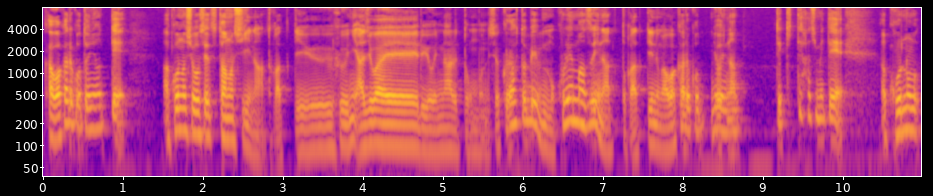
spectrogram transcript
が分かることによってあこの小説楽しいなとかっていう風に味わえるようになると思うんですよ。クラフトビールもこれまずいなとかっていうのが分かるようになってきて初めてあこの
